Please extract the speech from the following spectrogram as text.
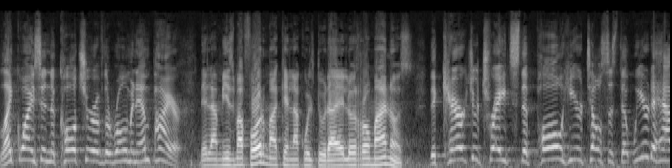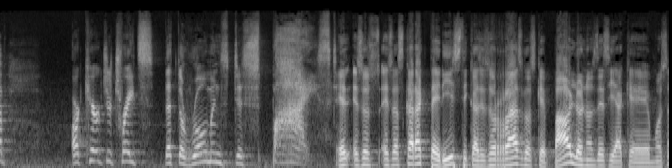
Likewise, in the culture of the Roman Empire, De la misma forma que en la cultura de los romanos. the character traits that Paul here tells us that we are to have are character traits that the Romans despised. E- Esos, esas características, esos rasgos que Pablo nos decía que debemos,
